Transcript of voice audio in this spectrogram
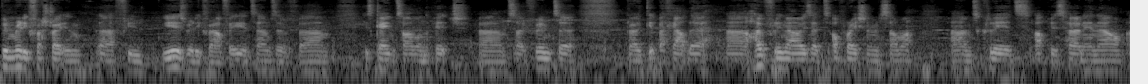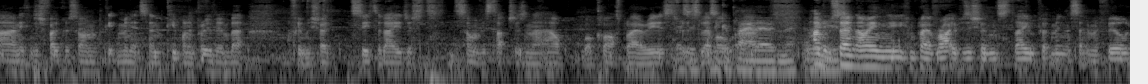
been really frustrating a uh, few years really for Alfie in terms of um, his game time on the pitch. Um, so for him to you know, get back out there, uh, hopefully now he's had operation in the summer. Um, it's cleared up his hernia now, and he can just focus on getting minutes and keep on improving. But I think we showed see today just some of his touches and how what class player he is for this a, level. a good player there, isn't there? Hundred percent. I mean, you can play a variety of positions. They put him in the centre midfield.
